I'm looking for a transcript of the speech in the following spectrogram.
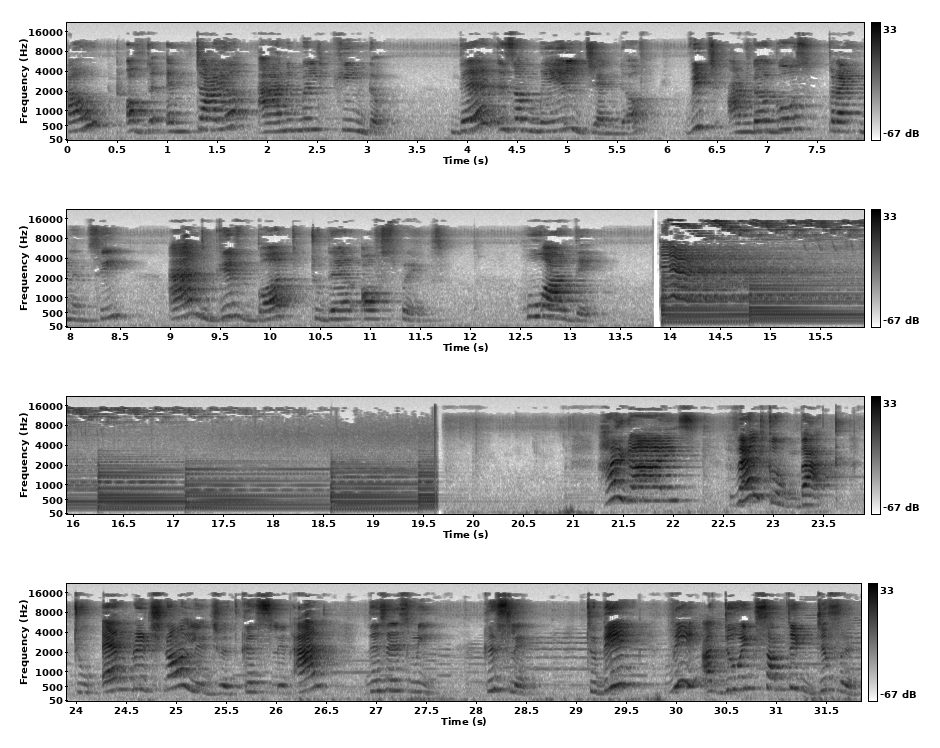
Out of the entire animal kingdom, there is a male gender which undergoes pregnancy and give birth to their offsprings. Who are they? Hi guys! Welcome back to Enrich Knowledge with Christlin and this is me, Christlin. Today are doing something different.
